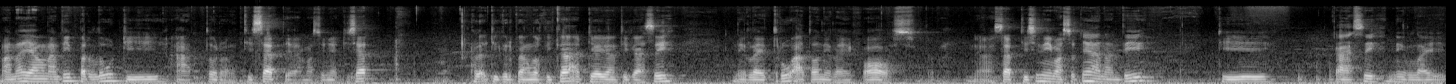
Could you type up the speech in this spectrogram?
mana yang nanti perlu diatur di set ya maksudnya di set kalau di gerbang logika ada yang dikasih nilai true atau nilai false. Nah set di sini maksudnya nanti dikasih nilai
